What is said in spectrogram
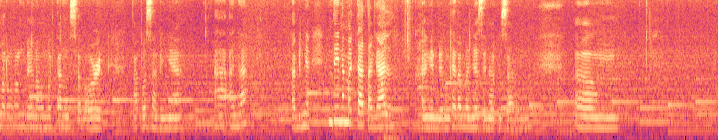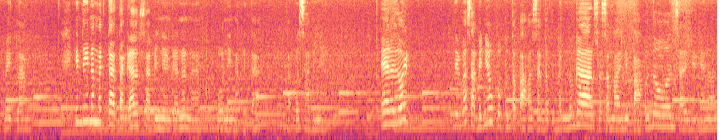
Marunong din ako magtanong sa Lord. Tapos sabi niya, ah, anak, sabi niya, hindi na magtatagal. Hanggang ganun. Kaya naman niya sinabi sa akin. Um, wait lang. Hindi na magtatagal, sabi niya gano'n na kukunin na kita. Tapos sabi niya, eh Lord, di ba sabi niyo pupunta pa ako sa iba't ibang lugar, sasamahan niyo pa ako doon, sabi niya gano'n.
